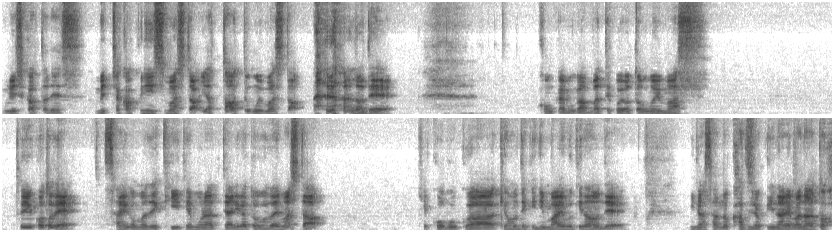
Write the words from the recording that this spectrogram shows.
嬉しかったです。めっちゃ確認しました。やったーって思いました。なので、今回も頑張ってこようと思います。ということで、最後まで聞いてもらってありがとうございました。結構僕は基本的に前向きなので、皆さんの活力になればなと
